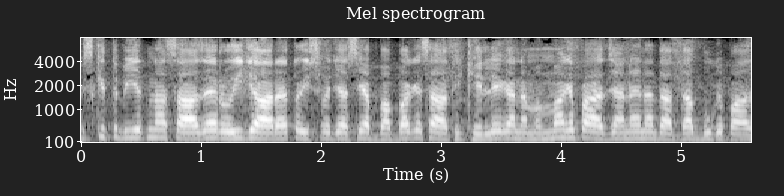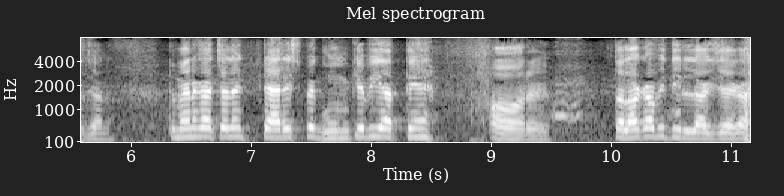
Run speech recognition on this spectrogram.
इसकी तबीयत ना साज है, रोई जा रहा है तो इस वजह से अब बाबा के साथ ही खेलेगा, ना मम्मा के पास जाना है, ना दादा अबू के पास जाना। तो मैंने कहा, चलें टेरिस पे घूम के भी आते हैं और तला का भी दिल लग जाएगा।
